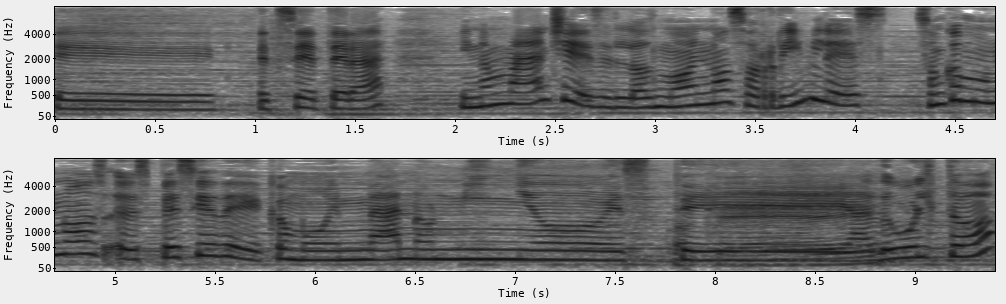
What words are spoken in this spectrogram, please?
Eh, etcétera y no manches los monos horribles son como unos especie de como enano niño este adulto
